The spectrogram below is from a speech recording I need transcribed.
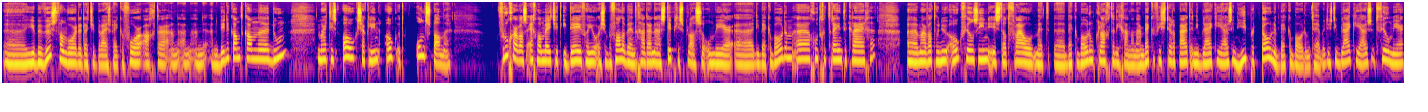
eh, je bewust van worden dat je bij wijze van spreken voor, achter, aan, aan, aan, de, aan de binnenkant kan eh, doen. Maar het is ook, Jacqueline, ook het ontspannen. Vroeger was echt wel een beetje het idee van, joh, als je bevallen bent, ga daarna stipjes plassen om weer eh, die bekkenbodem eh, goed getraind te krijgen. Eh, maar wat we nu ook veel zien, is dat vrouwen met bekkenbodemklachten, die gaan dan naar een bekkenfysiotherapeut en die blijken juist een hypertone bekkenbodem te hebben. Dus die blijken juist het veel meer,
